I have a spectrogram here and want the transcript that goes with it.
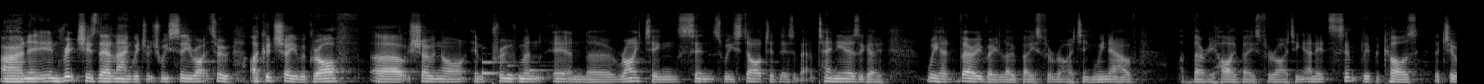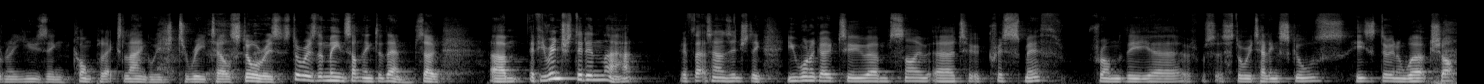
and it enriches their language, which we see right through. I could show you a graph uh, showing our improvement in uh, writing since we started this about 10 years ago. We had very, very low base for writing. We now have a very high base for writing, and it's simply because the children are using complex language to retell stories, stories that mean something to them. So, um, if you're interested in that, if that sounds interesting, you want to go to um, uh, to Chris Smith from the uh, storytelling schools. He's doing a workshop,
